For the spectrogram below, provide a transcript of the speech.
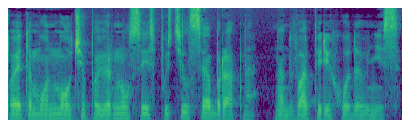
поэтому он молча повернулся и спустился обратно, на два перехода вниз.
